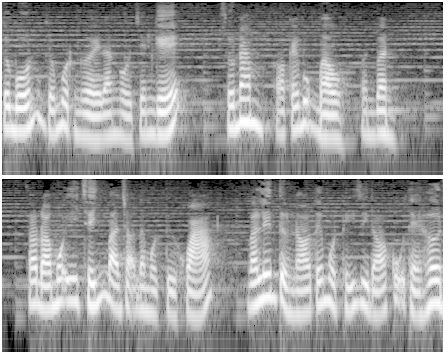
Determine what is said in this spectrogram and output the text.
số 4 giống một người đang ngồi trên ghế, số 5 có cái bụng bầu, vân vân. Sau đó mỗi ý chính bạn chọn ra một từ khóa và liên tưởng nó tới một thứ gì đó cụ thể hơn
